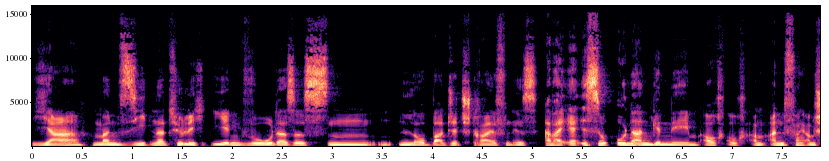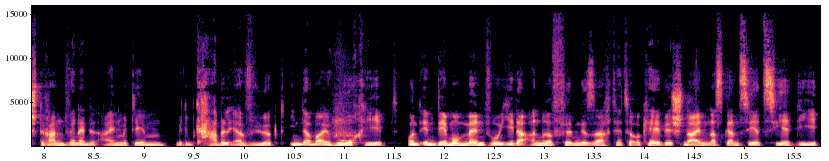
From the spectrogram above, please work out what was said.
ja, man sieht natürlich irgendwo, dass es ein Low-Budget-Streifen ist, aber er ist so unangenehm. Auch, auch am Anfang am Strand, wenn er den einen mit dem, mit dem Kabel erwürgt, ihn dabei hochhebt. Und in dem Moment, wo jeder andere Film gesagt hätte, okay, wir schneiden das Ganze jetzt hier, die,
